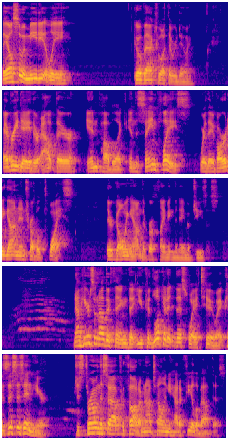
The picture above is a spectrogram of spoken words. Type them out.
they also immediately go back to what they were doing. Every day they're out there in public in the same place where they've already gotten in trouble twice. They're going out and they're proclaiming the name of Jesus. Now, here's another thing that you could look at it this way too, eh, because this is in here. Just throwing this out for thought. I'm not telling you how to feel about this.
